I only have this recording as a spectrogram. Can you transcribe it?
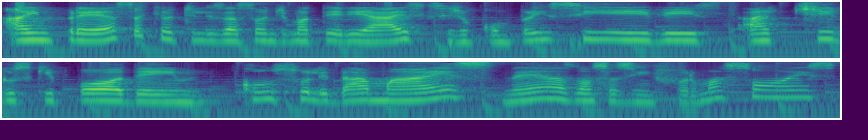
a impressa, que é a utilização de materiais que sejam compreensíveis, artigos que podem consolidar mais né, as nossas informações,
